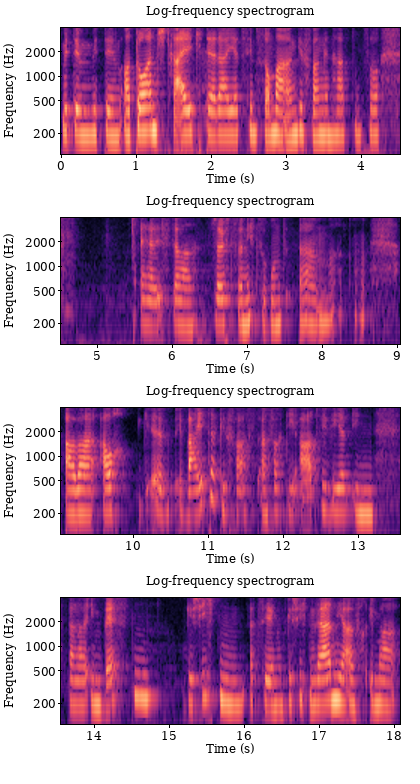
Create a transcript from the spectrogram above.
mit dem, mit dem Autorenstreik, der da jetzt im Sommer angefangen hat und so. Äh, ist da, läuft es da nicht so rund. Ähm, aber auch äh, weiter gefasst, einfach die Art, wie wir in, äh, im Westen Geschichten erzählen. Und Geschichten werden ja einfach immer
